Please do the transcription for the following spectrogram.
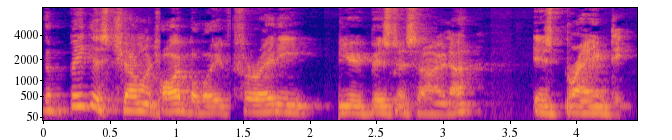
The biggest challenge, I believe, for any new business owner is branding.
